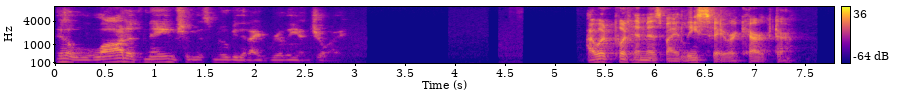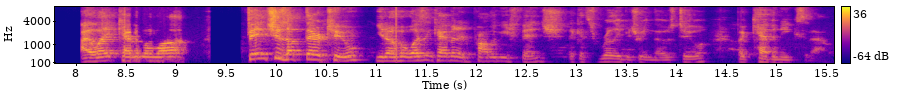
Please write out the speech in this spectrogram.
there's a lot of names from this movie that I really enjoy. I would put him as my least favorite character. I like Kevin a lot. Finch is up there too. You know, if it wasn't Kevin, it'd probably be Finch. Like it's really between those two, but Kevin ekes it out.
